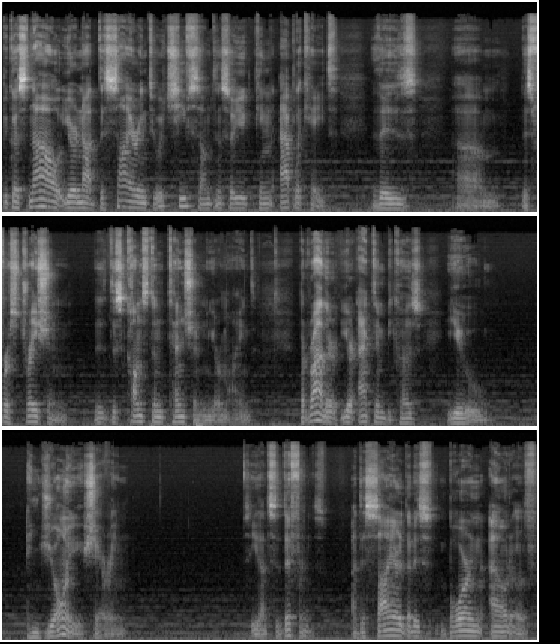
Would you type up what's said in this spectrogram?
because now you're not desiring to achieve something so you can applicate this um, this frustration this constant tension in your mind but rather you're acting because you enjoy sharing. See that's the difference. A desire that is born out of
